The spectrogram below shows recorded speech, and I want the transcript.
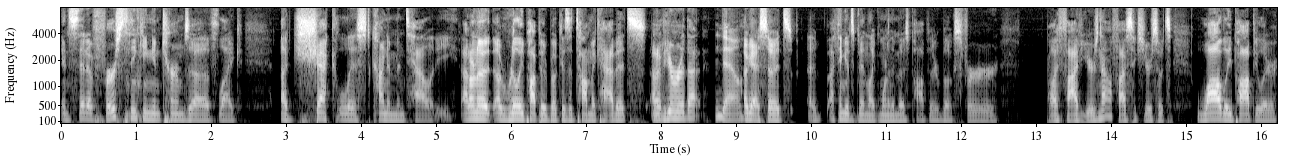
instead of first thinking in terms of like, a checklist kind of mentality. I don't know. A really popular book is Atomic Habits. I don't know. Have you mm-hmm. ever read that? No. Okay, so it's I think it's been like one of the most popular books for probably five years now, five six years. So it's wildly popular.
